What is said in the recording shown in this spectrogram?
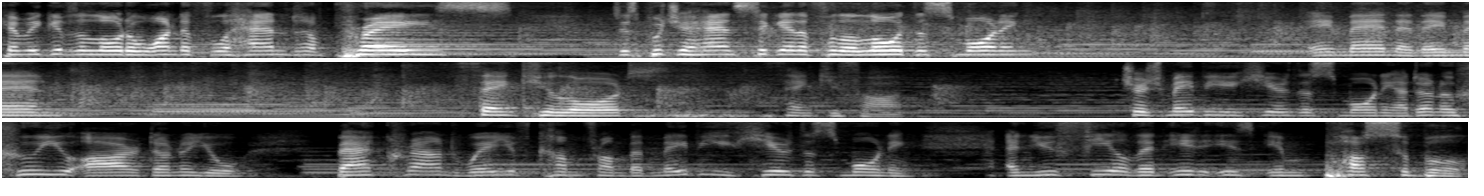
Can we give the Lord a wonderful hand of praise? Just put your hands together for the Lord this morning. Amen and amen. Thank you, Lord. Thank you, Father. Church, maybe you're here this morning. I don't know who you are, don't know your background, where you've come from, but maybe you're here this morning and you feel that it is impossible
